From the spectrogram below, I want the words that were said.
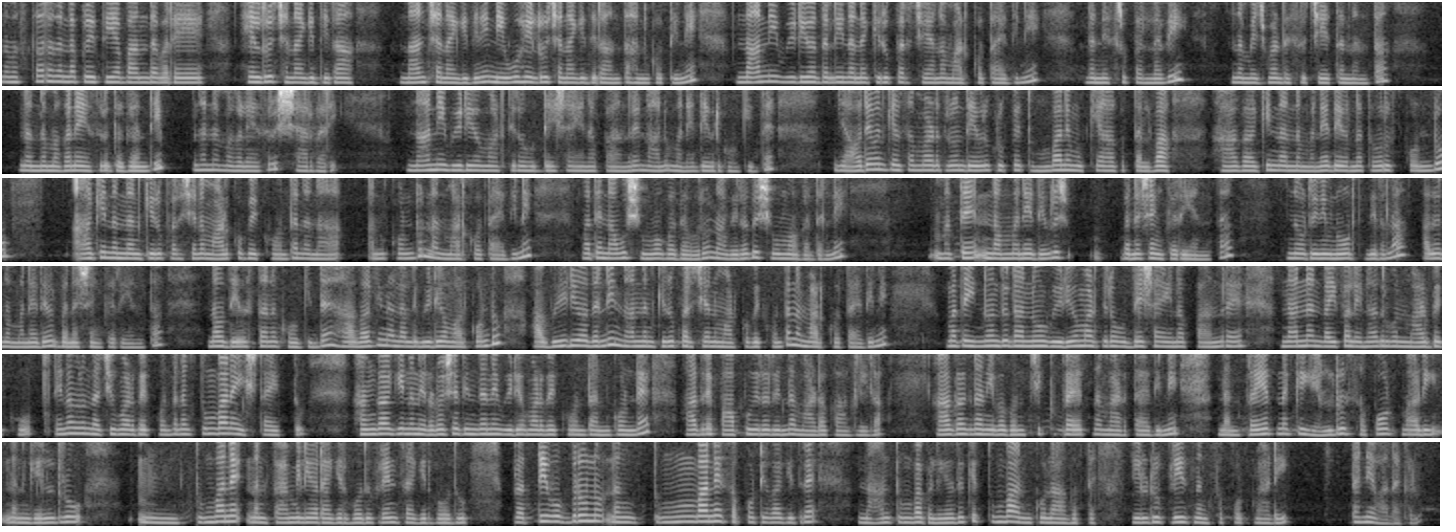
ನಮಸ್ಕಾರ ನನ್ನ ಪ್ರೀತಿಯ ಬಾಂಧವರೇ. ಎಲ್ಲರೂ ಚೆನ್ನಾಗಿದ್ದೀರಾ? ನಾನು ಚೆನ್ನಾಗಿದ್ದೀನಿ. ನೀವು ಎಲ್ಲರೂ ಚೆನ್ನಾಗಿದ್ದೀರಾ ಅಂತ ಅನ್ಕೋತೀನಿ. ನಾನು ಈ ವಿಡಿಯೋದಲ್ಲಿ ನನ್ನ ಕಿರು ಪರಿಚಯನ ಮಾಡ್ಕೋತಾ ಇದ್ದೀನಿ. ನನ್ನ ಹೆಸರು ಪಲ್ಲವಿ, ನಮ್ಮ ಯಜಮಾನ್ರ ಹೆಸರು ಚೇತನ್ ಅಂತ. ನನ್ನ ಮಗನ ಹೆಸರು ಗಗನ್ದೀಪ್, ನನ್ನ ಮಗಳ ಹೆಸರು ಶಾರ್ವರಿ. ನಾನು ಈ ವಿಡಿಯೋ ಮಾಡ್ತಿರೋ ಉದ್ದೇಶ ಏನಪ್ಪ ಅಂದರೆ ನಾನು ಮನೆ ದೇವ್ರಿಗೆ ಹೋಗಿದ್ದೆ. ಯಾವುದೇ ಒಂದು ಕೆಲಸ ಮಾಡಿದ್ರೂ ದೇವ್ರ ಕೃಪೆ ತುಂಬಾ ಮುಖ್ಯ ಆಗುತ್ತಲ್ವಾ? ಹಾಗಾಗಿ ನನ್ನ ಮನೆ ದೇವ್ರನ್ನ ತೋರಿಸ್ಕೊಂಡು ಹಾಗೆ ನನ್ನ ನನ್ನ ಕಿರು ಪರಿಚಯನ ಮಾಡ್ಕೋಬೇಕು ಅಂತ ನಾನು ಅಂದ್ಕೊಂಡು ನಾನು ಮಾಡ್ಕೋತಾ ಇದ್ದೀನಿ. ಮತ್ತು ನಾವು ಶಿವಮೊಗ್ಗದವರು, ನಾವಿರೋದು ಶಿವಮೊಗ್ಗದಲ್ಲಿ. ಮತ್ತು ನಮ್ಮ ಮನೆ ದೇವರು ಬನಶಂಕರಿ ಅಂತ. ನೋಡಿರಿ, ನೀವು ನೋಡ್ತಿದ್ದೀರಲ್ಲ, ಅದು ನಮ್ಮ ಮನೆ ದೇವ್ರು ಬನಶಂಕರಿ ಅಂತ. ನಾವು ದೇವಸ್ಥಾನಕ್ಕೆ ಹೋಗಿದ್ದೆ. ಹಾಗಾಗಿ ನಾನು ಅಲ್ಲಿ ವೀಡಿಯೋ ಮಾಡಿಕೊಂಡು ಆ ವಿಡಿಯೋದಲ್ಲಿ ನಾನು ನನ್ನ ಕಿರು ಪರಿಚಯನ ಮಾಡ್ಕೋಬೇಕು ಅಂತ ನಾನು ಮಾಡ್ಕೋತಾ ಇದ್ದೀನಿ. ಮತ್ತು ಇನ್ನೊಂದು ನಾನು ವೀಡಿಯೋ ಮಾಡ್ತಿರೋ ಉದ್ದೇಶ ಏನಪ್ಪ ಅಂದರೆ ನಾನು ನನ್ನ ಲೈಫಲ್ಲಿ ಏನಾದರೂ ಒಂದು ಮಾಡಬೇಕು, ಏನಾದರೂ ಒಂದು ಅಚೀವ್ ಮಾಡಬೇಕು ಅಂತ ನಂಗೆ ತುಂಬಾ ಇಷ್ಟ ಇತ್ತು. ಹಾಗಾಗಿ ನಾನು ಎರಡು ವರ್ಷದಿಂದನೇ ವೀಡಿಯೋ ಮಾಡಬೇಕು ಅಂತ ಅಂದ್ಕೊಂಡೆ ಆದರೆ ಪಾಪು ಇರೋದ್ರಿಂದ ಮಾಡೋಕ್ಕಾಗಲಿಲ್ಲ ಹಾಗಾಗಿ ನಾನು ಇವಾಗ ಒಂದು ಚಿಕ್ಕ ಪ್ರಯತ್ನ ಮಾಡ್ತಾ ಇದ್ದೀನಿ. ನನ್ನ ಪ್ರಯತ್ನಕ್ಕೆ ಎಲ್ಲರೂ ಸಪೋರ್ಟ್ ಮಾಡಿ ನನಗೆಲ್ಲರೂ ತುಂಬಾ ನನ್ನ ಫ್ಯಾಮಿಲಿಯವರಾಗಿರ್ಬೋದು ಫ್ರೆಂಡ್ಸ್ ಆಗಿರ್ಬೋದು ಪ್ರತಿಯೊಬ್ಬರೂ ನಂಗೆ ತುಂಬಾ ಸಪೋರ್ಟಿವ್ ಆಗಿದ್ದರೆ ನಾನು ತುಂಬ ಬೆಳೆಯೋದಕ್ಕೆ ತುಂಬ ಅನುಕೂಲ ಆಗುತ್ತೆ. ಎಲ್ಲರೂ ಪ್ಲೀಸ್ ನಂಗೆ ಸಪೋರ್ಟ್ ಮಾಡಿ. ಧನ್ಯವಾದಗಳು.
